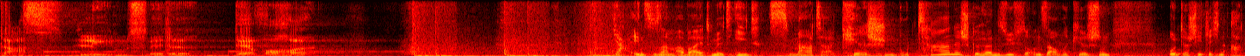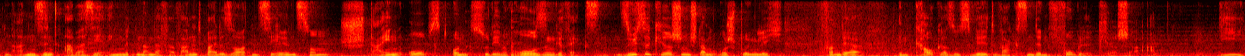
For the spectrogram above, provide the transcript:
Das Lebensmittel der Woche. In Zusammenarbeit mit Eat Smarter. Kirschen. Botanisch gehören süße und saure Kirschen unterschiedlichen Arten an, sind aber sehr eng miteinander verwandt. Beide Sorten zählen zum Steinobst und zu den Rosengewächsen. Süße Kirschen stammen ursprünglich von der im Kaukasus wild wachsenden Vogelkirsche ab. Die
